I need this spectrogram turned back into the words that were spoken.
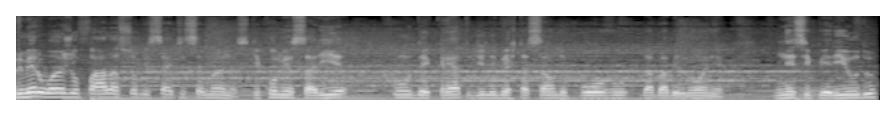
Primeiro, o anjo fala sobre sete semanas, que começaria com o decreto de libertação do povo da Babilônia Nesse período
